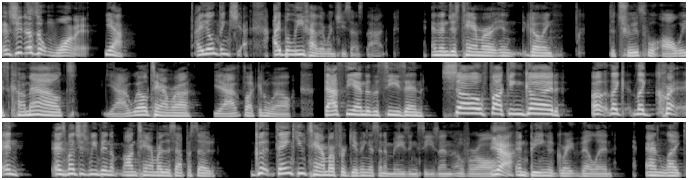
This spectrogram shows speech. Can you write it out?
and she doesn't want it. Yeah. I don't think she, I believe Heather when she says that. And then just Tamra in going, the truth will always come out. Yeah, it will, Tamra. Yeah, it fucking will. That's the end of the season. So fucking good. Uh, like, like, and as much as we've been on Tamra this episode, good. Thank you, Tamra, for giving us an amazing season overall. Yeah. and being a great villain. And like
